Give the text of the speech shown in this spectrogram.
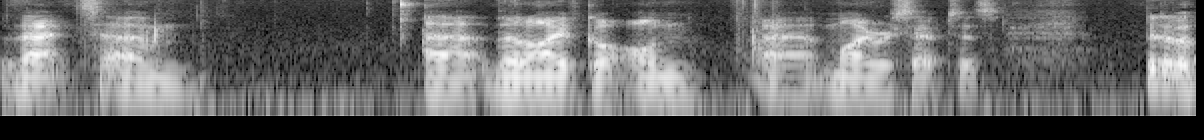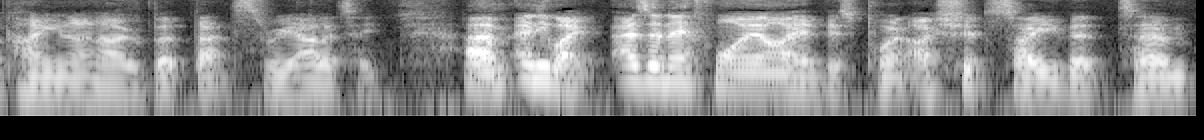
that um, uh, that I've got on uh, my receptors. Bit of a pain, I know, but that's reality. Um, anyway, as an FYI at this point, I should say that um,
